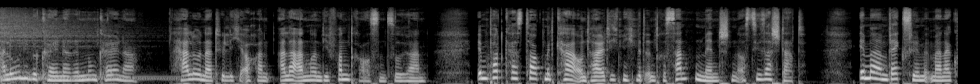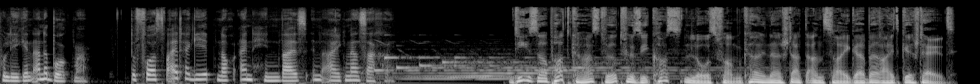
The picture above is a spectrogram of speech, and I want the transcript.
Hallo, liebe Kölnerinnen und Kölner. Hallo natürlich auch an alle anderen, die von draußen zuhören. Im Podcast Talk mit K unterhalte ich mich mit interessanten Menschen aus dieser Stadt. Immer im Wechsel mit meiner Kollegin Anne Burgmer. Bevor es weitergeht, noch ein Hinweis in eigener Sache. Dieser Podcast wird für Sie kostenlos vom Kölner Stadtanzeiger bereitgestellt.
